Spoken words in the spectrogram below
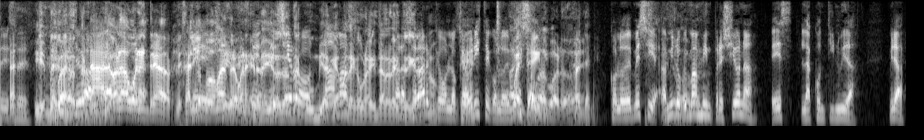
Sí, sí. Y en medio de Se tanta. Nah, la cumbia, verdad, buen entrenador. Le salió Sí, todo mal, sí, pero buen sí. en entrenador. medio de tanta cierro cumbia nada que más aparezca una guitarra Para eléctrica, cerrar ¿no? con lo que Sí. abriste con lo de Ahí Buen Messi. estamos de buen técnico. Con lo de Messi, a mí lo que más me impresiona es la continuidad. Mira,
